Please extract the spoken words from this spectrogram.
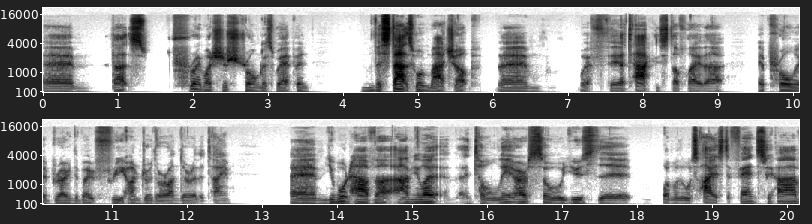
Um, that's pretty much your strongest weapon. The stats won't match up um, with the attack and stuff like that. It probably around about 300 or under at the time. Um, you won't have that amulet until later, so use the one of those highest defense you have.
